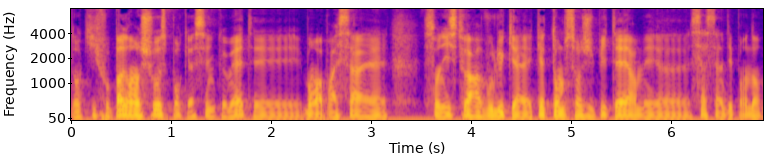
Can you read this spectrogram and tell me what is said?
donc il faut pas grand chose pour casser une comète. Et bon, après ça, son histoire a voulu qu'elle tombe sur Jupiter, mais euh, ça c'est indépendant.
